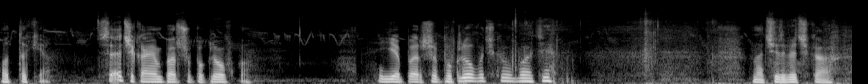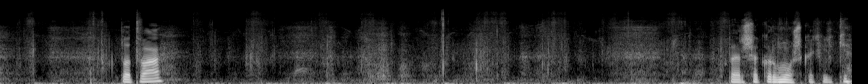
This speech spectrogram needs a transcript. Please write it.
От таке. Все, чекаємо першу покльовку. Є перша покльовочка в баті. На черв'ячка. Плотва. Перша кормушка тільки.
